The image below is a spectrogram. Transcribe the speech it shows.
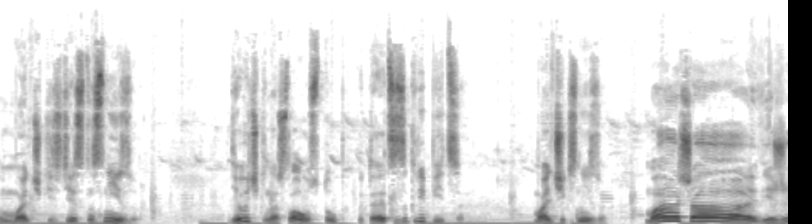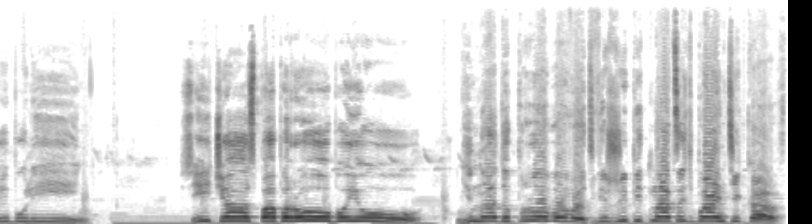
Ну, мальчик, естественно, снизу. Девочка нашла уступ, пытается закрепиться. Мальчик снизу. Маша, вяжи булинь. Сейчас попробую. Не надо пробовать, вяжи 15 бантиков.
